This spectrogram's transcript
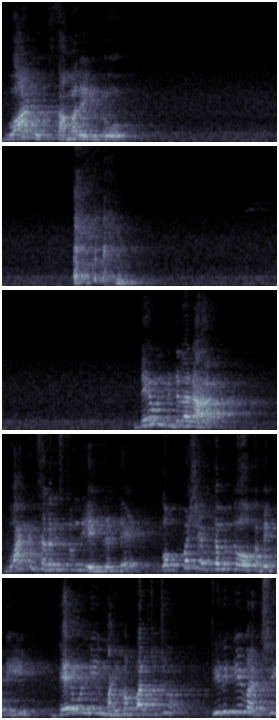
వాడు సమరయుడు. దేవుని బిడ్డలరా వాక్యం సెలవిస్తుంది ఏంటంటే గొప్ప శబ్దముతో ఒక వ్యక్తి దేవుణ్ణి మహిమపరచుచు తిరిగి వచ్చి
